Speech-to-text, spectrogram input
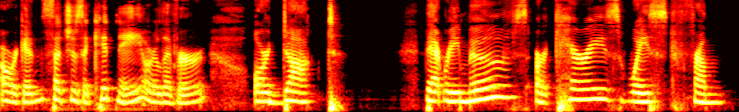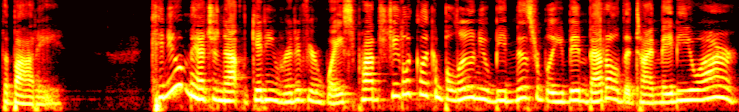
organ such as a kidney or liver, or duct that removes or carries waste from the body. Can you imagine not getting rid of your waste products? You look like a balloon. You'd be miserable. You'd be in bed all the time. Maybe you are.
